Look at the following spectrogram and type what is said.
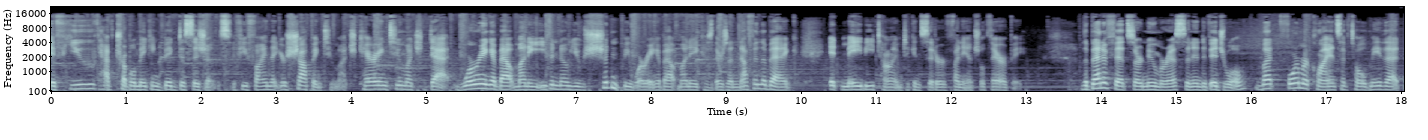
If you have trouble making big decisions, if you find that you're shopping too much, carrying too much debt, worrying about money, even though you shouldn't be worrying about money because there's enough in the bank, it may be time to consider financial therapy. The benefits are numerous and individual, but former clients have told me that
